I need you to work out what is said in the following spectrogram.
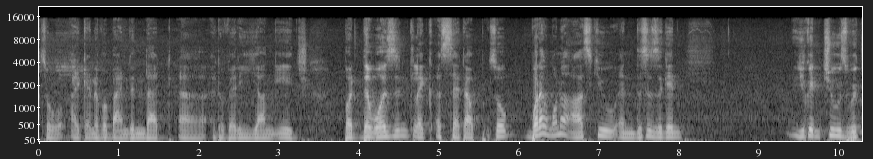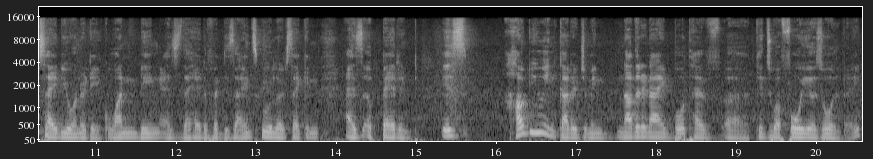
So I kind of abandoned that uh, at a very young age. But there wasn't like a setup. So what I want to ask you, and this is again you can choose which side you want to take. One being as the head of a design school or second as a parent. Is how do you encourage i mean nader and i both have uh, kids who are four years old right?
